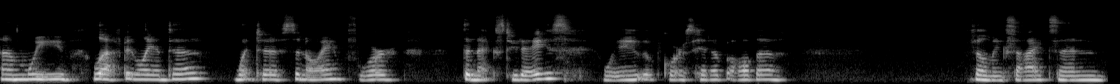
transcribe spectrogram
Um, we left Atlanta, went to Senoia for the next two days. We of course hit up all the filming sites and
